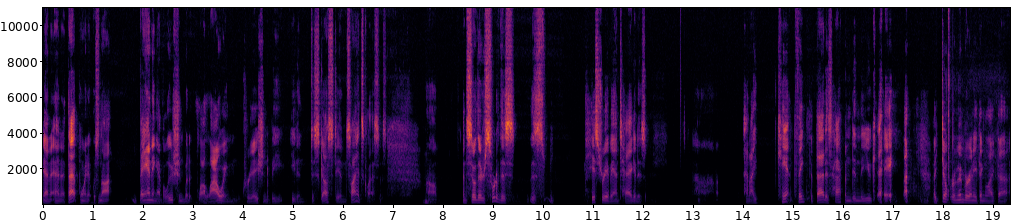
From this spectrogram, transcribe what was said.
and, and at that point, it was not banning evolution, but allowing creation to be even discussed in science classes. Um, and so there's sort of this this history of antagonism, uh, and I can't think that that has happened in the UK. I don't remember anything like that.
